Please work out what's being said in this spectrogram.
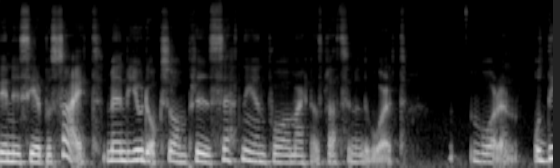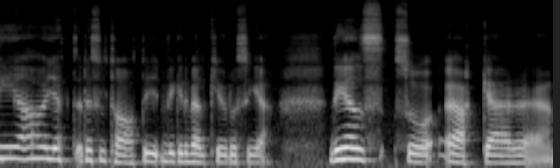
det ni ser på sajt. Men vi gjorde också om prissättningen på marknadsplatsen under året, våren. Och det har gett resultat, vilket är väldigt kul att se. Dels så ökar eh,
